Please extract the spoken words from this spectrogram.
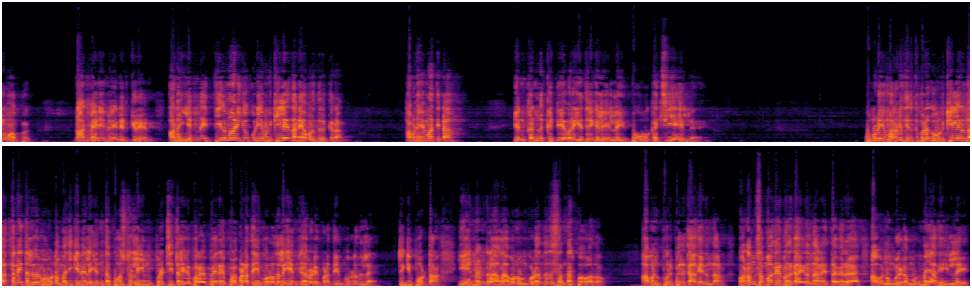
இருமாப்பு. நான் மேடை மேலே நிற்கிறேன். ஆனா என்னை தீர்மானிக்கக்கூடியவன் கீழே தானே அமர்ந்திருக்கிறான். அவனை ஏமாத்திட்டா? என் கண்ணு கட்டியவரை எதிரிகளே இல்லை. இப்போ உன் கட்சியே இல்லை. உன்னுடைய மரணத்திற்கு பிறகு உன் கீழே இருந்த அத்தனை தலைவர்களும் உன்னை மதிக்கவே இல்லை. எந்த போஸ்டர்லையும் புரட்சி தலைவர் பேரை படத்தையும் போடுறதில்லை எம்ஜிஆருடைய படத்தையும் போடுறதில்லை. தூக்கி போட்டான். ஏனென்றால் அவன் உன் கூட இருந்தது சந்தர்ப்பவாதம். அவன் பொறுப்பிற்காக இருந்தான். பணம் சம்பாதிப்பதற்காக இருந்தானே தவிர அவன் உங்களிடம் உண்மையாக இல்லை.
